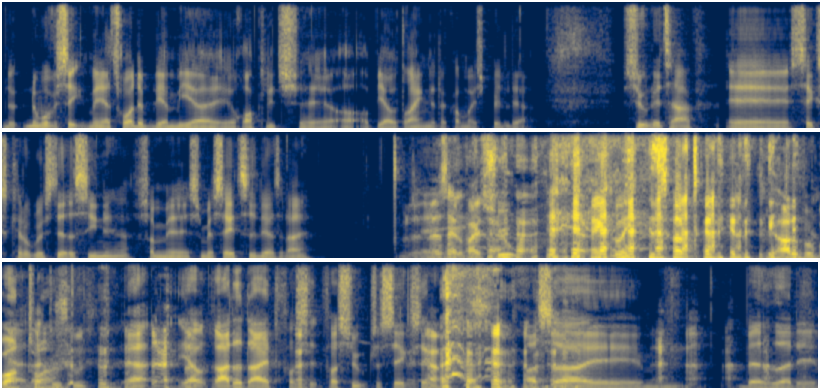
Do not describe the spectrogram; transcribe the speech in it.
nu, nu må vi se, men jeg tror, det bliver mere øh, Roglic øh, og, og bjergdrengene, der kommer i spil der. Syvende etap, øh, seks kategoriserede sine, som, øh, som jeg sagde tidligere til dig. Der sagde du faktisk syv. Det- det- det- Vi har det på bånd, ja, tror jeg. Du, du, ja, jeg rettede dig fra, fra 7 til 6, ikke? og så, øh, hvad hedder det,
